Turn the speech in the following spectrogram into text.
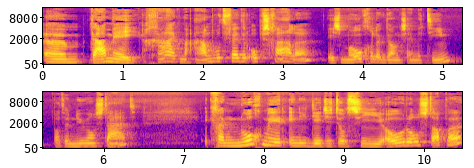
um, daarmee ga ik mijn aanbod verder opschalen. Is mogelijk dankzij mijn team, wat er nu al staat. Ik ga nog meer in die digital CEO-rol stappen.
